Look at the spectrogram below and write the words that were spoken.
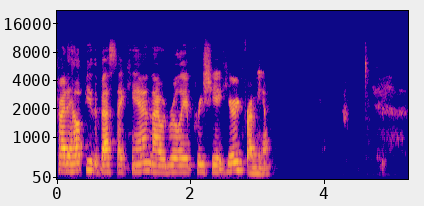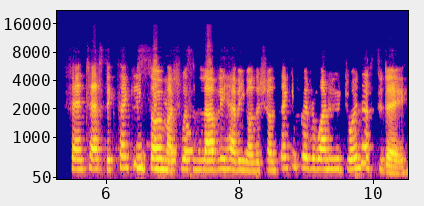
try to help you the best i can and i would really appreciate hearing from you Fantastic. Thank you so much. It was lovely having you on the show. And thank you for everyone who joined us today.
